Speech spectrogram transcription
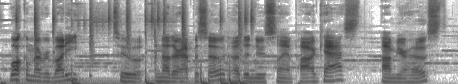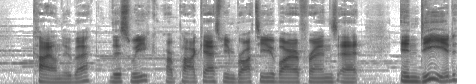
play! Welcome, everybody, to another episode of the New Slant Podcast. I'm your host, Kyle Neubeck. This week, our podcast being brought to you by our friends at Indeed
